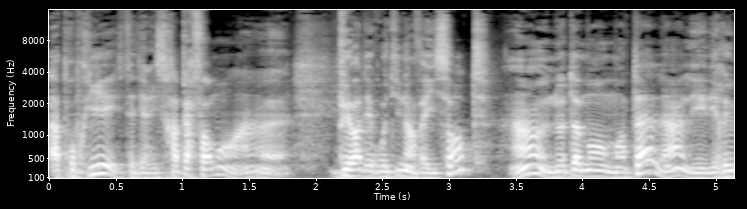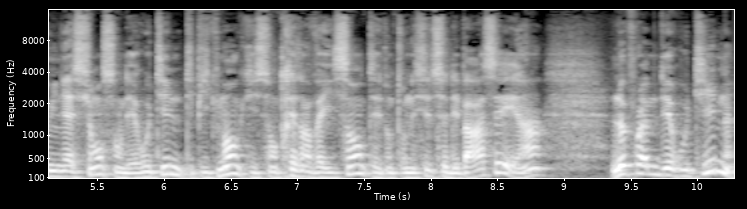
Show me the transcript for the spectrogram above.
approprié, c'est-à-dire il sera performant. Hein. Il peut y avoir des routines envahissantes, hein, notamment mentales. Hein. Les, les, ruminations sont des routines typiquement qui sont très envahissantes et dont on essaie de se débarrasser. Le problème des routines,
